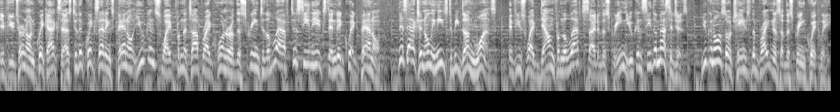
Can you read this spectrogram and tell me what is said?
If you turn on quick access to the quick settings panel, you can swipe from the top right corner of the screen to the left to see the extended quick panel. This action only needs to be done once. If you swipe down from the left side of the screen, you can see the messages. You can also change the brightness of the screen quickly.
